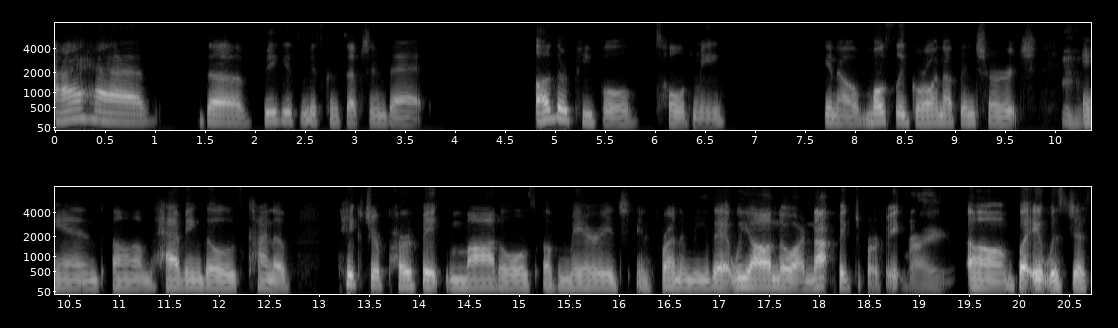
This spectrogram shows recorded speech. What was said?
I have the biggest misconception that other people told me, you know, mostly growing up in church mm-hmm. and um, having those kind of picture perfect models of marriage in front of me that we all know are not picture perfect. Right. Um, but it was just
